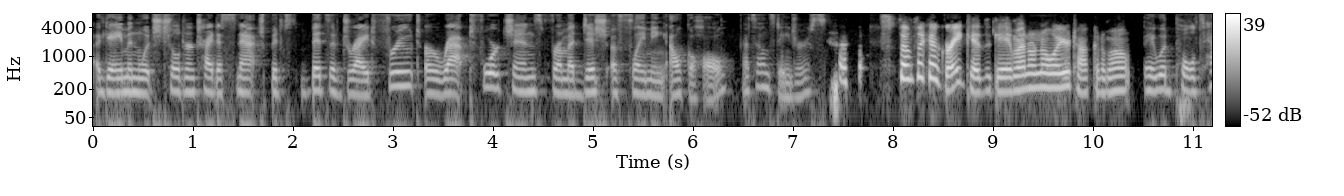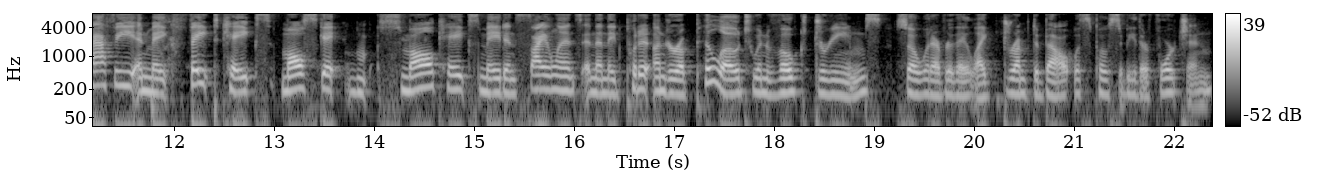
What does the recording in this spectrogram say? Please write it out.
a game in which children try to snatch bits, bits of dried fruit or wrapped fortunes from a dish of flaming alcohol. That sounds dangerous. Sounds like a great kids game. I don't know what you're talking about. They would pull taffy and make fate cakes, small, sca- small cakes made in silence, and then they'd put it under a pillow to invoke dreams. So whatever they like dreamt about was supposed to be their fortune.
